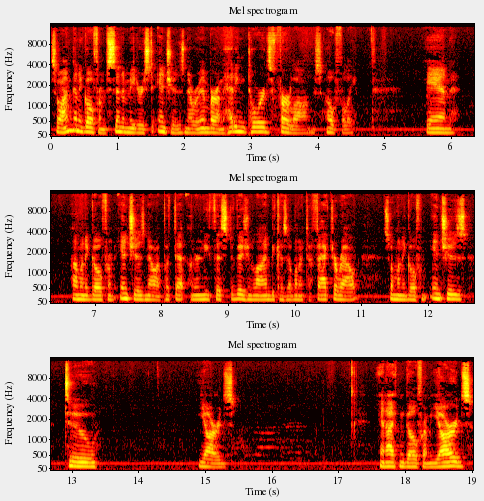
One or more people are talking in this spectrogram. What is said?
So I'm going to go from centimeters to inches. Now remember, I'm heading towards furlongs, hopefully. And I'm going to go from inches. Now I put that underneath this division line because I want it to factor out. So I'm going to go from inches to yards. And I can go from yards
